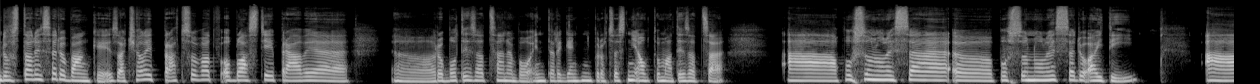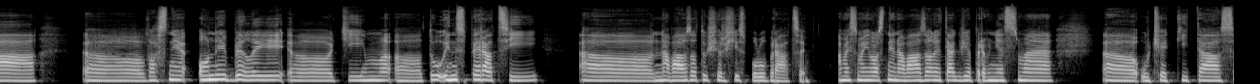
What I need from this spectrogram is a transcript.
dostali se do banky, začali pracovat v oblasti právě uh, robotizace nebo inteligentní procesní automatizace a posunuli se, uh, posunuli se do IT a uh, vlastně oni byli uh, tím, tou inspirací navázat tu širší spolupráci. A my jsme ji vlastně navázali tak, že prvně jsme u Čekýtas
